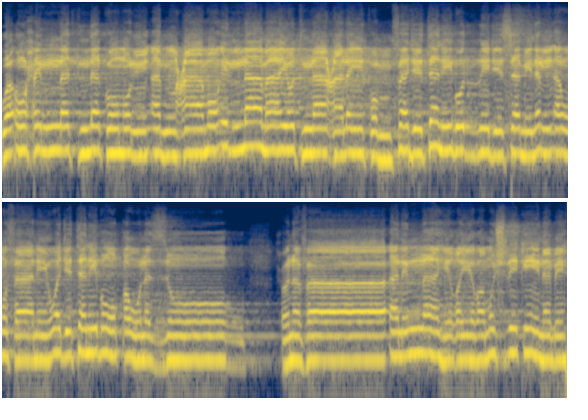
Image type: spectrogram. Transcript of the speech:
وأحلت لكم الأنعام إلا ما يتلى عليكم فاجتنبوا الرجس من الأوثان واجتنبوا قول الزور. حنفاء لله غير مشركين به.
